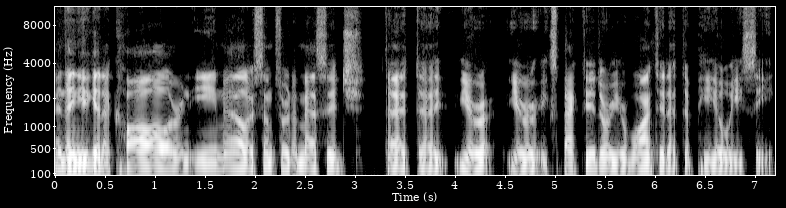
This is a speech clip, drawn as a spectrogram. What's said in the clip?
and then you get a call or an email or some sort of message that uh, you're you're expected or you're wanted at the POEC.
